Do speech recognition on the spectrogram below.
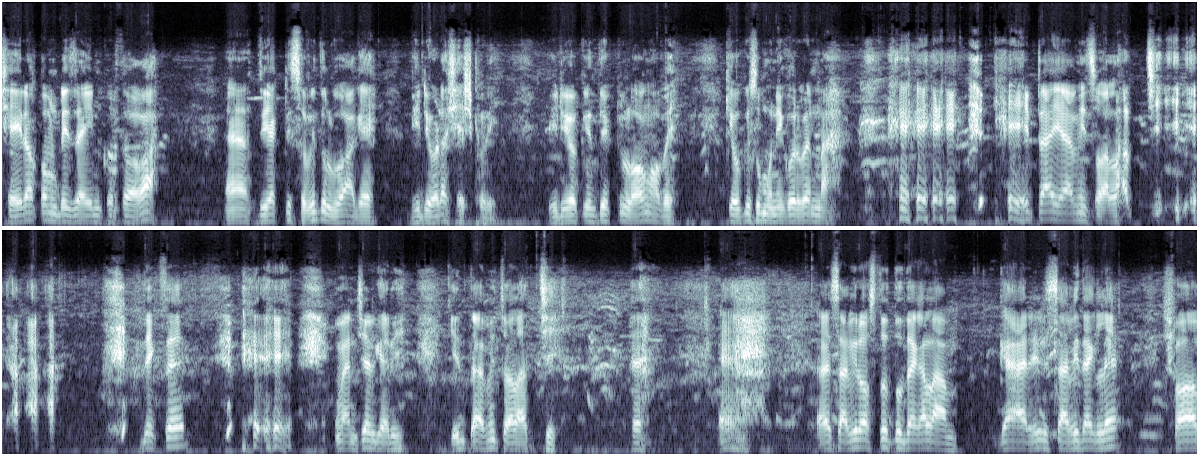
সেই রকম ডিজাইন করতে বাবা। হ্যাঁ দুই একটি ছবি তুলবো আগে, ভিডিওটা শেষ করি। ভিডিও কিন্তু একটু লং হবে। কেউ কিছু মনে করবেন না। এটাই আমি চলাচ্ছি। দেখছেন? মানুষের গাড়ি, কিন্তু আমি চলাচ্ছি। চাবির অস্ত্র তো দেখালাম। গাড়ির চাবি থাকলে সব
